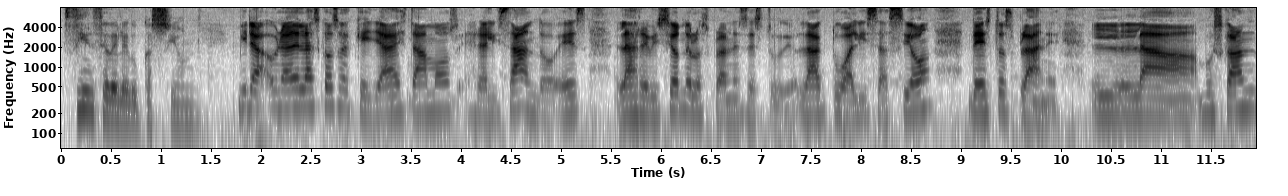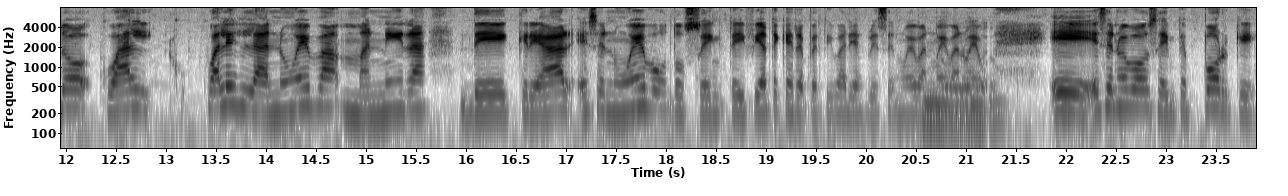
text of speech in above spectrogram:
ciencia de la educación? Mira, una de las cosas que ya estamos realizando es la revisión de los planes de estudio, la actualización de estos planes, la buscando cuál cuál es la nueva manera de crear ese nuevo docente. Y fíjate que repetí varias veces nueva, nueva, nueva, eh, ese nuevo docente porque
